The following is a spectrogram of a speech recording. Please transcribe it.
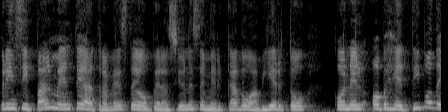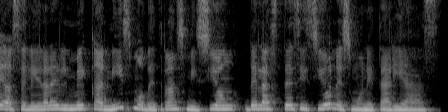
principalmente a través de operaciones de mercado abierto, con el objetivo de acelerar el mecanismo de transmisión de las decisiones monetarias.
